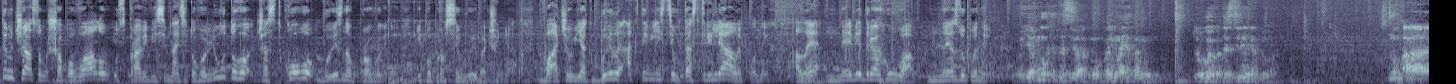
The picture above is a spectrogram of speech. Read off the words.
Тим часом Шаповалов у справі 18 лютого частково визнав провину і попросив вибачення. Бачив, як били активістів та стріляли по них, але не відреагував, не зупинив. Я мог это сделать, но, понимаете, там другое подразделение было. Ну а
